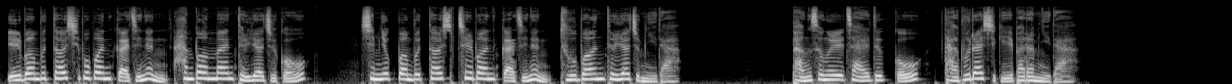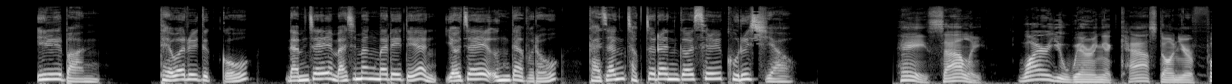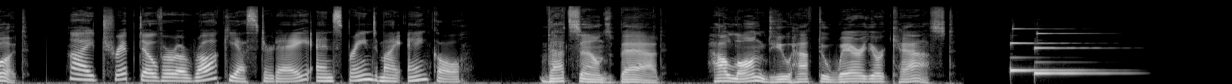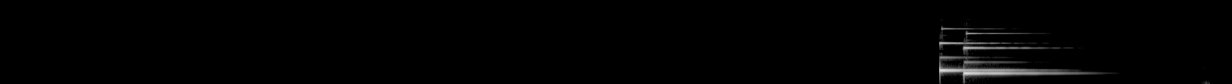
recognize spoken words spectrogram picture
1번부터 15번까지는 한 번만 들려주고 16번부터 17번까지는 두 번 들려줍니다. 방송을 잘 듣고 답을 하시기 바랍니다. 1번. 대화를 듣고 남자의 마지막 말에 대한 여자의 응답으로 가장 적절한 것을 고르시오. Hey, Sally, why are you wearing a cast on your foot? I tripped over a rock yesterday and sprained my ankle. That sounds bad. How long do you have to wear your cast?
